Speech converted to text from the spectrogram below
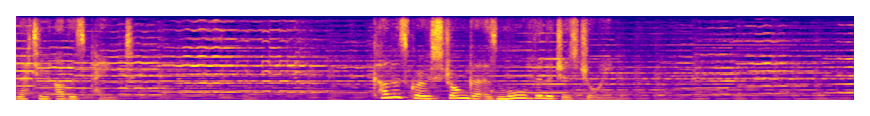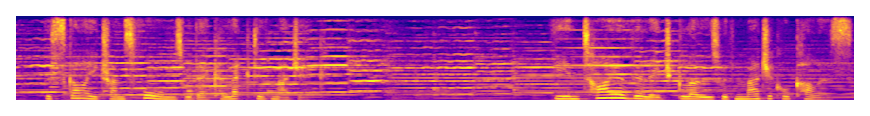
letting others paint. Colors grow stronger as more villagers join. The sky transforms with their collective magic. The entire village glows with magical colors.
